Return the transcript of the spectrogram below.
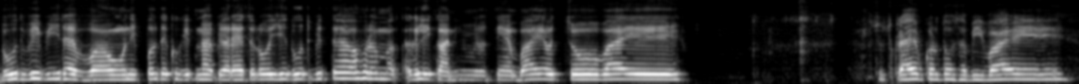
दूध भी पी रहा है। वाओ, निप्पल, देखो कितना प्यारा है। चलो, ये दूध पीता है और हम अगली कहानी में मिलते हैं। बाय बच्चों, बाय। सब्सक्राइब कर दो सभी, बाय।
